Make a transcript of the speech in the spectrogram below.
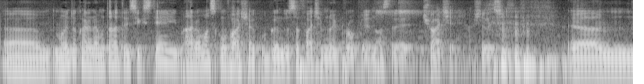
în momentul în care ne-am mutat la 360 am rămas cumva așa cu gândul să facem noi propriile noastre cioace, așa le zice. um,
